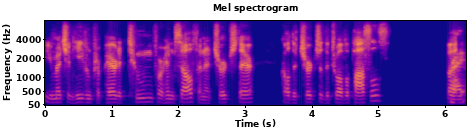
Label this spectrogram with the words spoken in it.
You mentioned he even prepared a tomb for himself in a church there called the Church of the Twelve Apostles. But right.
